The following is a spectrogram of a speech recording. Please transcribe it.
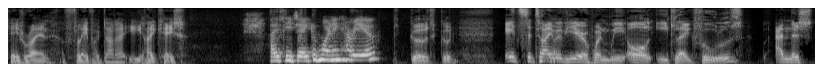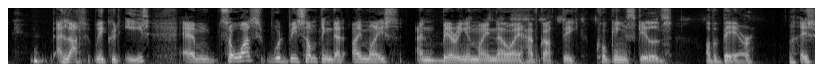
Kate Ryan of Flavour.ie. Hi, Kate. Hi, PJ. Good morning. How are you? Good, good. It's a time of year when we all eat like fools, and there's a lot we could eat. Um, so, what would be something that I might, and bearing in mind now I have got the cooking skills of a bear, right?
